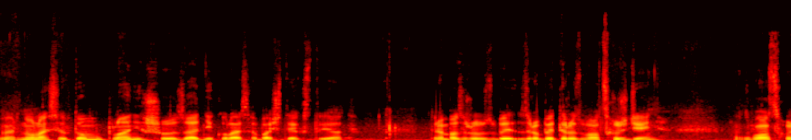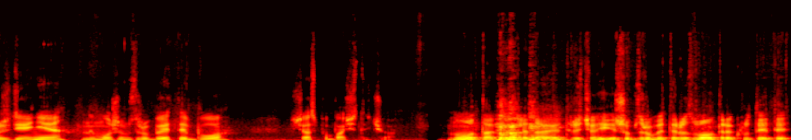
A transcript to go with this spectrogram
Вернулася в тому плані, що задні колеса, бачите, як стоять. Треба зробити розвал схождення. Розвал схождення не можемо зробити, бо зараз побачите що. Ну, отак виглядають речаги. Щоб зробити розвал, треба крутити.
